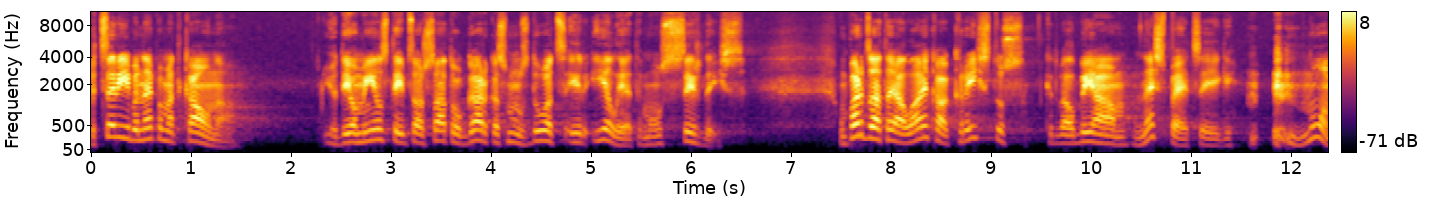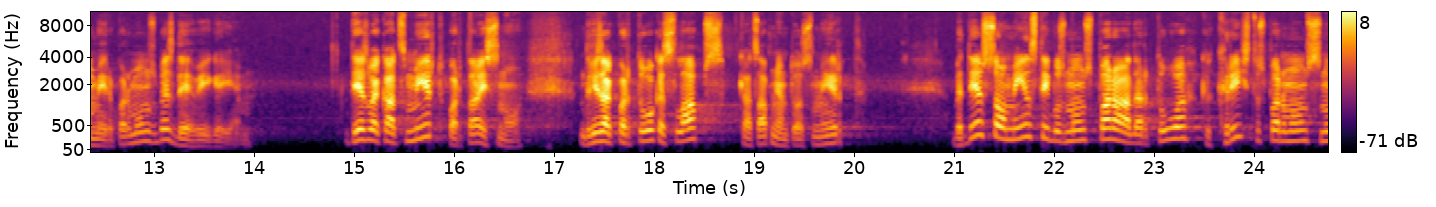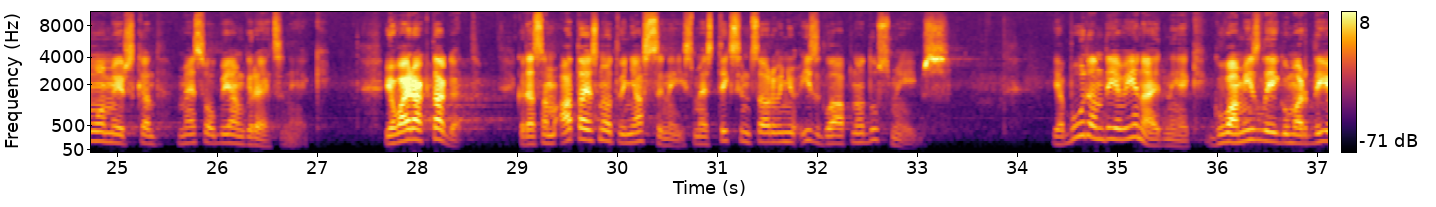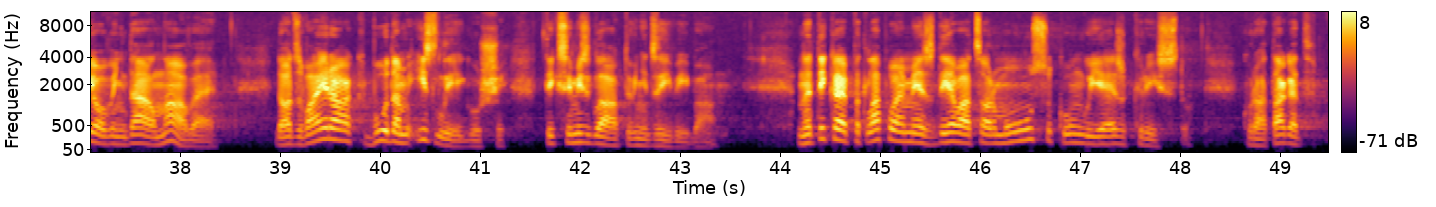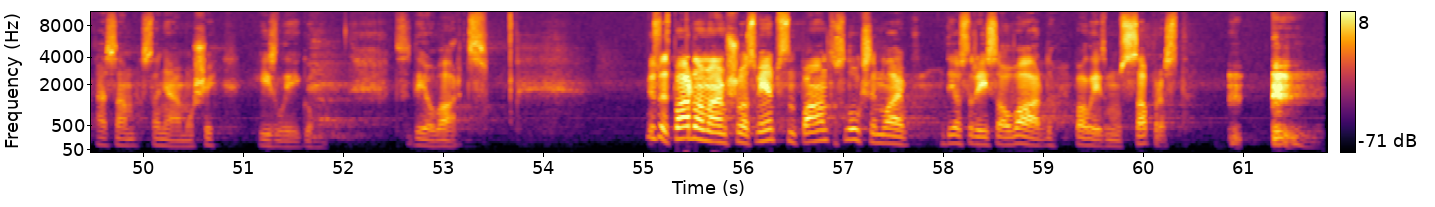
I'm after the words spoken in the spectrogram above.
Bet cerība nepamet kaunā, jo dieva mīlestība caur svēto garu, kas mums dots, ir ielieta mūsu sirdīs. Un paredzētajā laikā Kristus kad vēl bijām nespēcīgi, nomira par mums bezdievīgajiem. Diez vai kāds mirtu par taisno, drīzāk par to, kas labs, kāds apņemtos mirt. Bet Dievs savu mīlestību uz mums parāda ar to, ka Kristus par mums nomirs, kad mēs vēl bijām grēcinieki. Jo vairāk tagad, kad esam attaisnot viņa asinīs, mēs tiksim caur viņu izglābt no dusmības. Ja būdam Dieva ienaidnieki, guvām izlīgumu ar Dievu viņa dēla nāvē, daudz vairāk būdami izlīguši, tiksim izglābti viņa dzīvībā. Ne tikai pat lepojamies Dievā caur mūsu kungu Jēzu Kristu, kurā tagad esam saņēmuši izlīgumu. Tas ir Dieva vārds. Jūs mēs pārdomājam šos 11 pāntus, lūgsim, lai Dievs arī savu vārdu palīdz mums saprast.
